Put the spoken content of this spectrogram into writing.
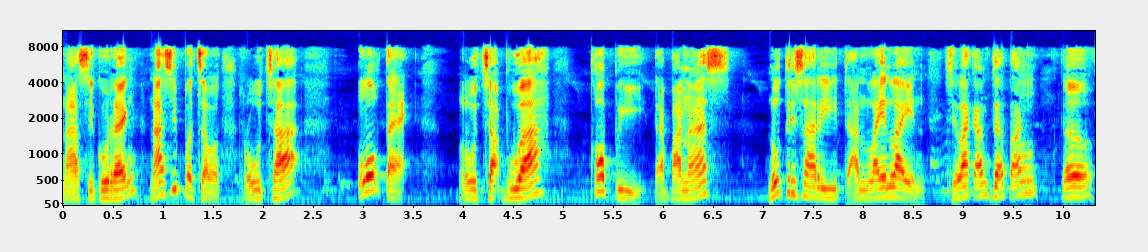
nasi goreng, nasi pecel, rujak, lotek, rujak buah, kopi, teh panas, nutrisari dan lain-lain. Silakan datang ke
